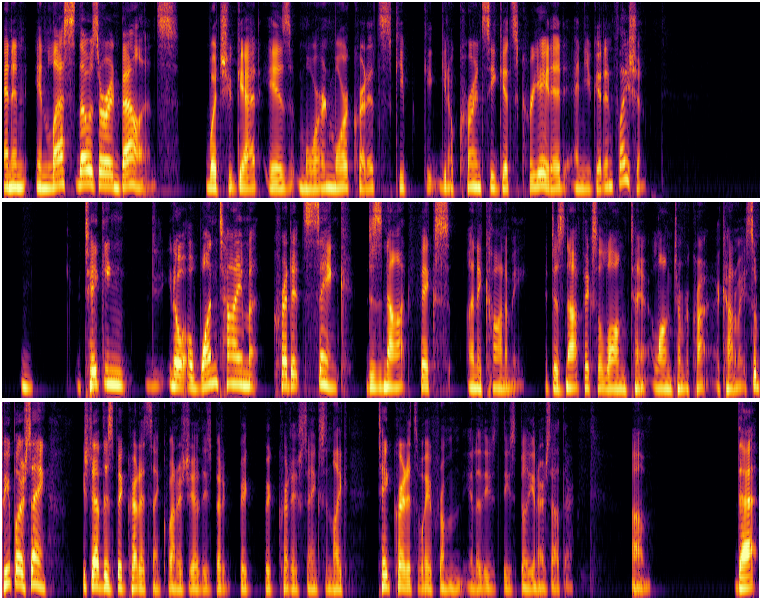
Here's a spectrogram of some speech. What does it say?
And in, unless those are in balance, what you get is more and more credits keep you know currency gets created and you get inflation. Taking you know a one-time credit sink does not fix an economy. It does not fix a long-term long-term economy. So people are saying you should have this big credit sink. Why don't you have these big big big credit sinks and like take credits away from you know these these billionaires out there? Um, that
